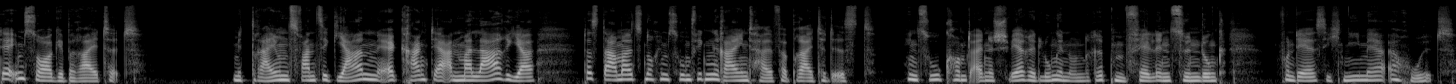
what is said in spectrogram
der ihm Sorge bereitet. Mit 23 Jahren erkrankt er an Malaria, das damals noch im sumpfigen Rheintal verbreitet ist. Hinzu kommt eine schwere Lungen- und Rippenfellentzündung, von der er sich nie mehr erholt.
